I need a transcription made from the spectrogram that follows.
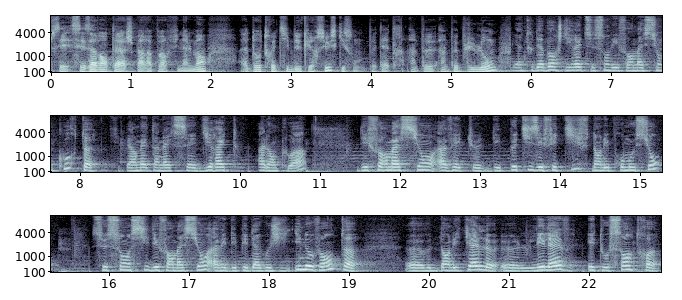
ces avantages par rapport finalement à d'autres types de cursus qui sont peut-être un peu, plus longs eh Bien, Tout d'abord, je dirais que ce sont des formations courtes qui permettent un accès direct à l'emploi, des formations avec des petits effectifs dans les promotions. Ce sont aussi des formations avec des pédagogies innovantes euh, dans lesquelles euh, l'élève est au centre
